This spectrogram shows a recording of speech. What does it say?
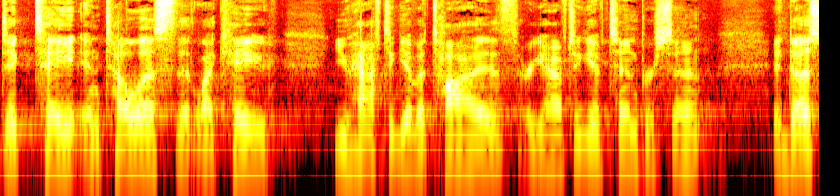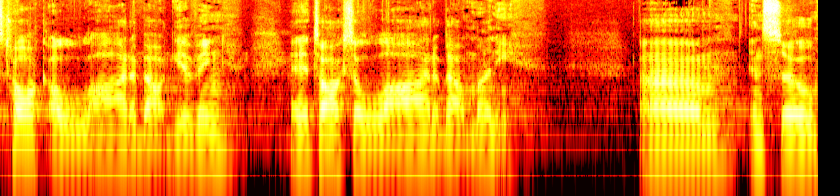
dictate and tell us that, like, hey, you have to give a tithe or you have to give 10%, it does talk a lot about giving, and it talks a lot about money. Um, and so,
